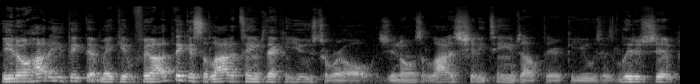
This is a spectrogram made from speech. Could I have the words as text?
You know, how do you think that make him feel? I think it's a lot of teams that can use Terrell Owens. You know, it's a lot of shitty teams out there can use his leadership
